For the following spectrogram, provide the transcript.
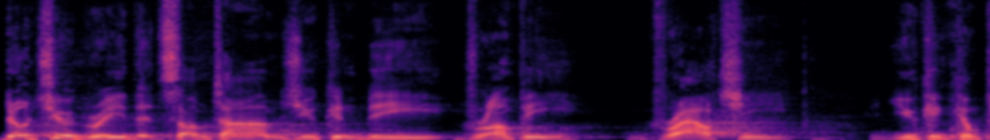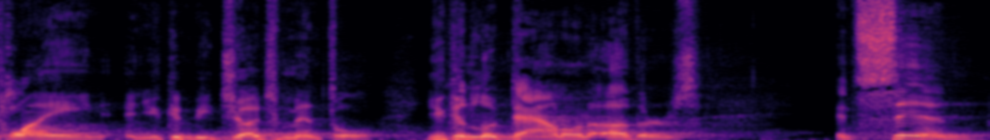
Don't you agree that sometimes you can be grumpy, grouchy, and you can complain, and you can be judgmental, you can look down on others, and sin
